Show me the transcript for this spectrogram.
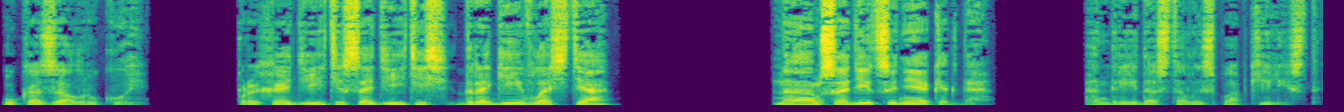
указал рукой. «Проходите, садитесь, дорогие властя!» Нам садиться некогда. Андрей достал из папки лист.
